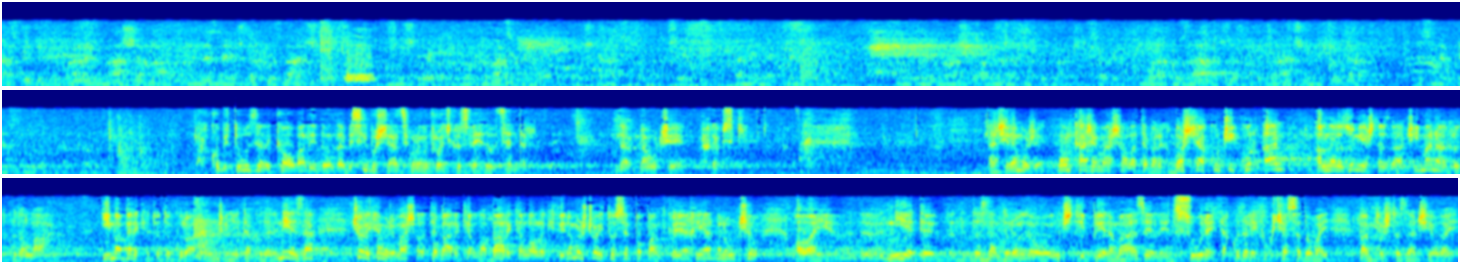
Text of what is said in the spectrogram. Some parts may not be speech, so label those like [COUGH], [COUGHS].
nas ljudi govorili mašala, oni ne znaju šta to znači. Ništa, automatski mušljaci, znači, stanje nekako ne govore mašala, ne znam što to znači. Sad mora poznavati što to znači i toga da se ne desi urok kakav. Ako bi to uzeli kao valid, onda bi svi bošnjaci morali proći kroz Svehdov centar da nauče arapski. Znači ne može. On kaže maša Allah tebarak. Bošnjak uči Kur'an, ali ne razumije šta znači. Ima nagrod kod Allaha. Ima bereket od Kur'ana učenje i tako dalje. Nije zna, čovjek ne može maša Allah tebarak Allah, barek Allah lakifi. Ne može čovjek to sve popamti. Kad ja jedva naučio ovaj, e, nije te da, da znam da ovaj, učiti prije namaze ili sure i tako dalje. Kako će ja sad ovaj pamtio što znači ovaj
